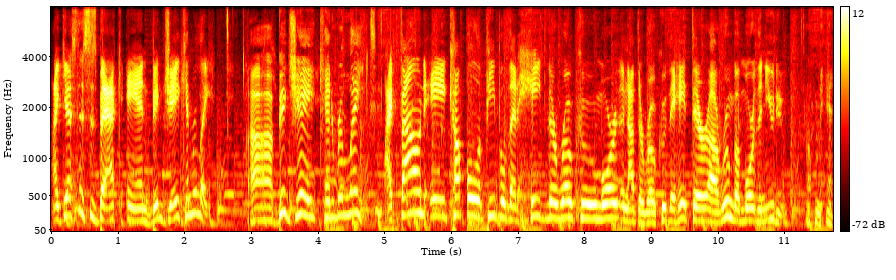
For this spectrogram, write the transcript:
I guess this is back and Big J can relate. Uh, Big J can relate. I found a couple of people that hate their Roku more, not their Roku, they hate their uh, Roomba more than you do. Oh man,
